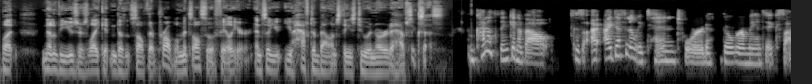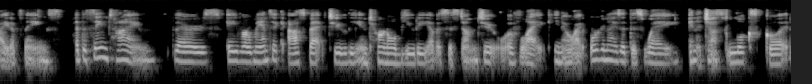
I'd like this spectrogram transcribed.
but none of the users like it and doesn't solve their problem, it's also a failure. And so you, you have to balance these two in order to have success. I'm kind of thinking about because I, I definitely tend toward the romantic side of things. At the same time, there's a romantic aspect to the internal beauty of a system too of like you know i organize it this way and it just looks good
